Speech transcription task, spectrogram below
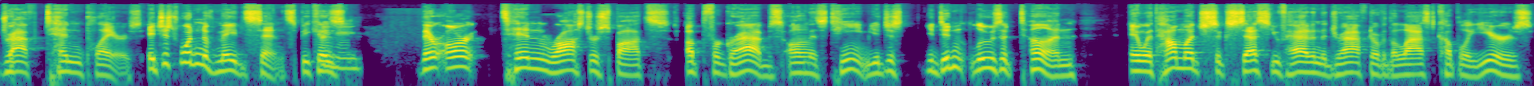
draft 10 players. It just wouldn't have made sense because mm-hmm. there aren't 10 roster spots up for grabs on this team. You just you didn't lose a ton and with how much success you've had in the draft over the last couple of years,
